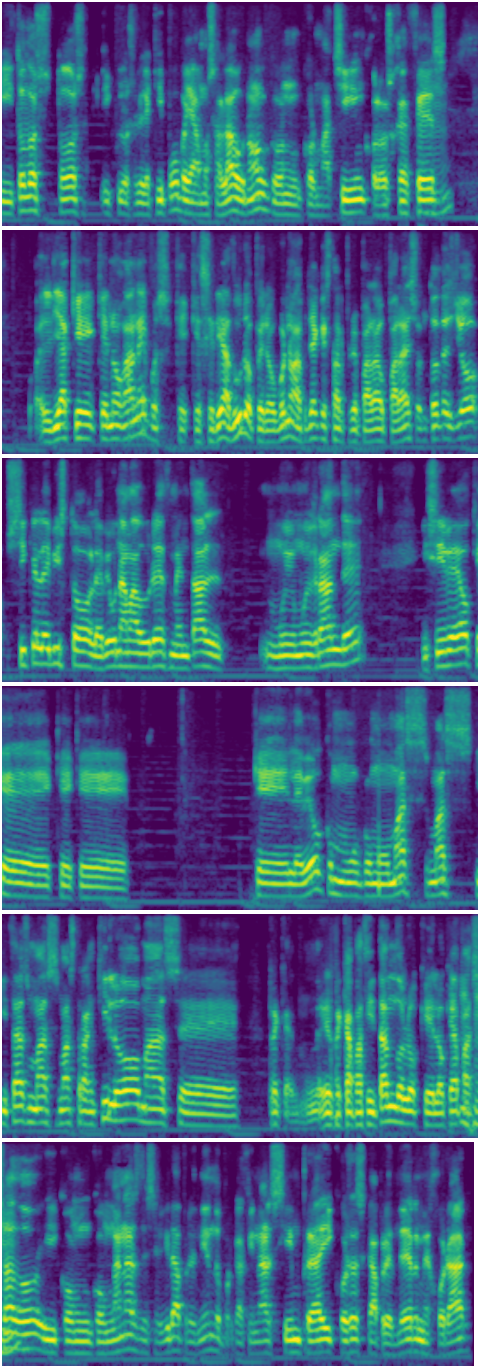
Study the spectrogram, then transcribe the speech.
Y todos, todos, incluso el equipo, ya hemos hablado, ¿no? Con, con Machín, con los jefes. El día que, no gane, pues que, sería duro, pero bueno, habría que estar preparado para eso. Entonces yo sí que le he visto, le veo una madurez mental muy, muy grande y sí veo que, que que le veo como, como más, más, quizás más, más tranquilo, más eh, recapacitando lo que, lo que ha pasado y con, con, ganas de seguir aprendiendo, porque al final siempre hay cosas que aprender, mejorar,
